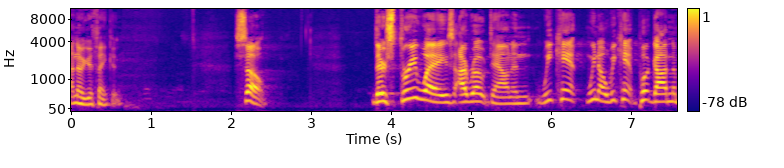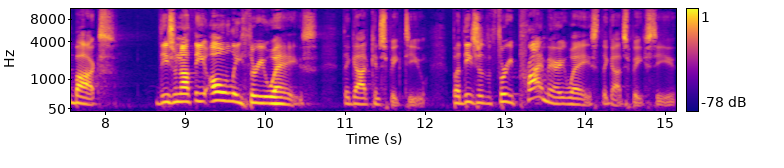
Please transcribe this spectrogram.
I know you're thinking. So, there's three ways I wrote down, and we can't, we know we can't put God in a box. These are not the only three ways that God can speak to you, but these are the three primary ways that God speaks to you.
